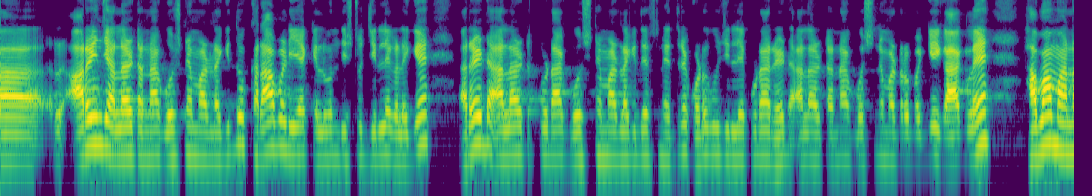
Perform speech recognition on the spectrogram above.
ಆ ಆರೆಂಜ್ ಅಲರ್ಟ್ ಅನ್ನ ಘೋಷಣೆ ಮಾಡಲಾಗಿದ್ದು, ಕರಾವಳಿಯ ಕೆಲವೊಂದಿಷ್ಟು ಜಿಲ್ಲೆಗಳಿಗೆ ರೆಡ್ ಅಲರ್ಟ್ ಕೂಡ ಘೋಷಣೆ ಮಾಡಲಾಗಿದೆ. ಸ್ನೇಹಿತರೆ, ಕೊಡಗು ಜಿಲ್ಲೆ ಕೂಡ ರೆಡ್ ಅಲರ್ಟ್ ಅನ್ನ ಘೋಷಣೆ ಮಾಡಿರೋ ಬಗ್ಗೆ ಈಗಾಗಲೇ ಹವಾಮಾನ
